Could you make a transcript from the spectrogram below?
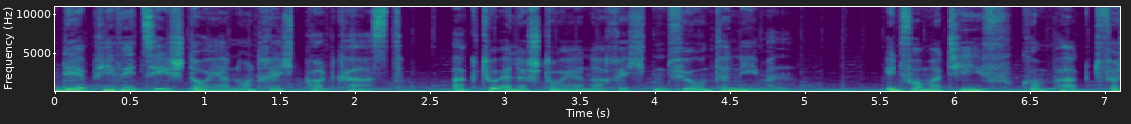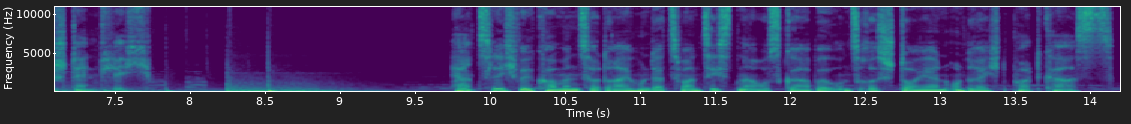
Der PwC Steuern und Recht Podcast. Aktuelle Steuernachrichten für Unternehmen. Informativ, kompakt, verständlich. Herzlich willkommen zur 320. Ausgabe unseres Steuern und Recht Podcasts,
